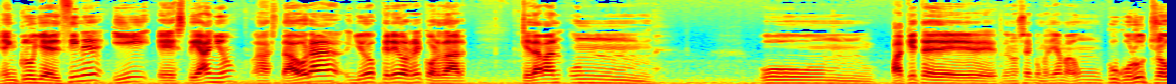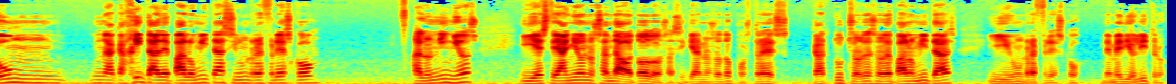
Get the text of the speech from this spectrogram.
incluye el cine y este año, hasta ahora, yo creo recordar que daban un, un paquete de, no sé cómo se llama, un cucurucho, una cajita de palomitas y un refresco a los niños y este año nos han dado todos, así que a nosotros pues tres cartuchos de esos de palomitas y un refresco de medio litro.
